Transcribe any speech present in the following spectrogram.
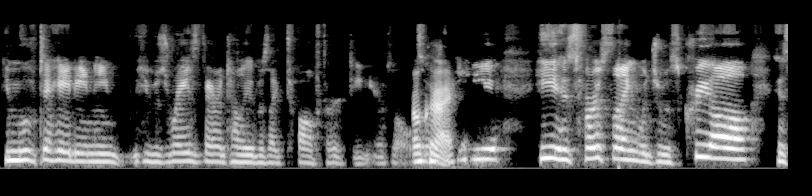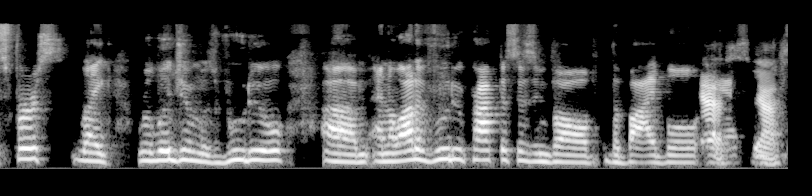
he moved to haiti and he, he was raised there until he was like 12 13 years old. Okay. so he, he his first language was creole. His first like religion was voodoo. Um and a lot of voodoo practices involve the bible yes and, yes.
